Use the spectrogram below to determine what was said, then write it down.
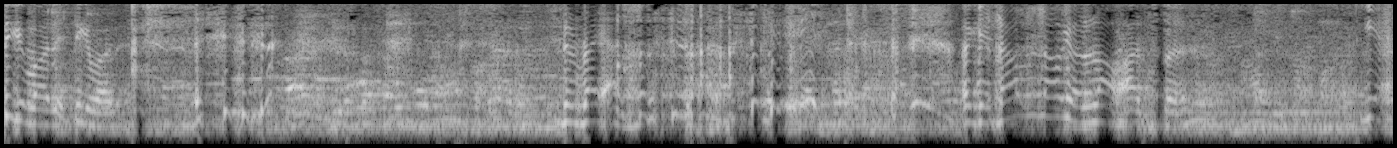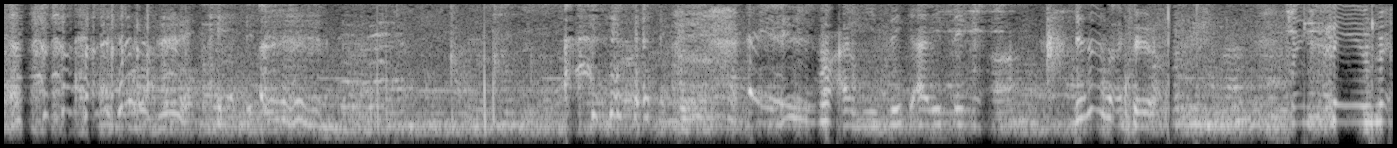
Think about it, think about it. the right answer. okay, now now your loud answer. Yes. Okay, this is what I'm eating. I'm eating. Uh, this is my favorite. My favorite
